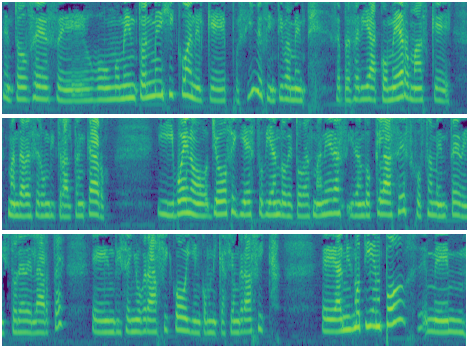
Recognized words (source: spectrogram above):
Entonces eh, hubo un momento en México en el que, pues sí, definitivamente se prefería comer más que mandar a hacer un vitral tan caro. Y bueno, yo seguía estudiando de todas maneras y dando clases justamente de historia del arte, en diseño gráfico y en comunicación gráfica. Eh, al mismo tiempo, me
